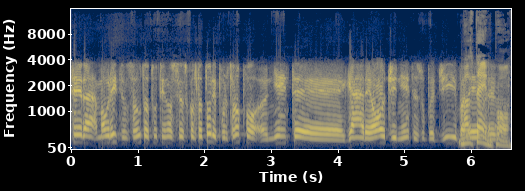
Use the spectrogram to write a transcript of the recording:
Buonasera Maurizio, un saluto a tutti i nostri ascoltatori. Purtroppo eh, niente gare oggi, niente Super G. Maltempo.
